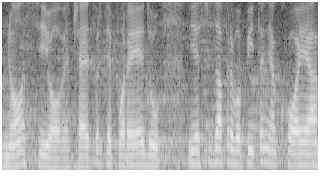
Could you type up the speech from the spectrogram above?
nosi, ove četvrte po redu, jesu zapravo pitanja koja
